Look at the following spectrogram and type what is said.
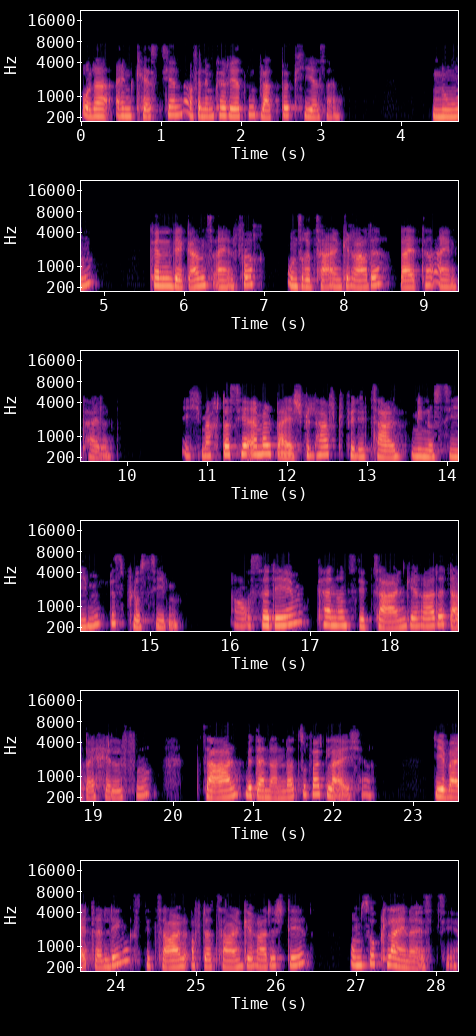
oder ein Kästchen auf einem karierten Blatt Papier sein. Nun können wir ganz einfach unsere Zahlengerade weiter einteilen. Ich mache das hier einmal beispielhaft für die Zahlen minus 7 bis plus 7. Außerdem kann uns die Zahlengerade dabei helfen, Zahlen miteinander zu vergleichen. Je weiter links die Zahl auf der Zahlengerade steht, umso kleiner ist sie.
